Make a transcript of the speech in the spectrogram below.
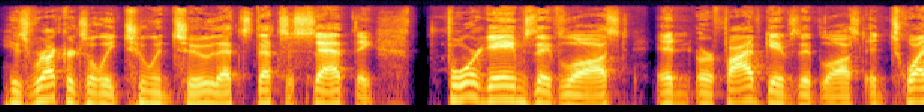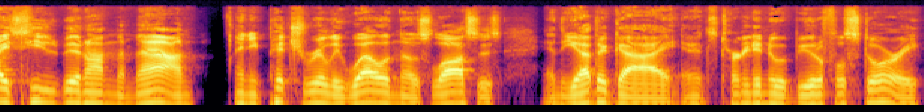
his record's only two and two. That's that's a sad thing. Four games they've lost, and or five games they've lost, and twice he's been on the mound and he pitched really well in those losses. And the other guy, and it's turning into a beautiful story,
